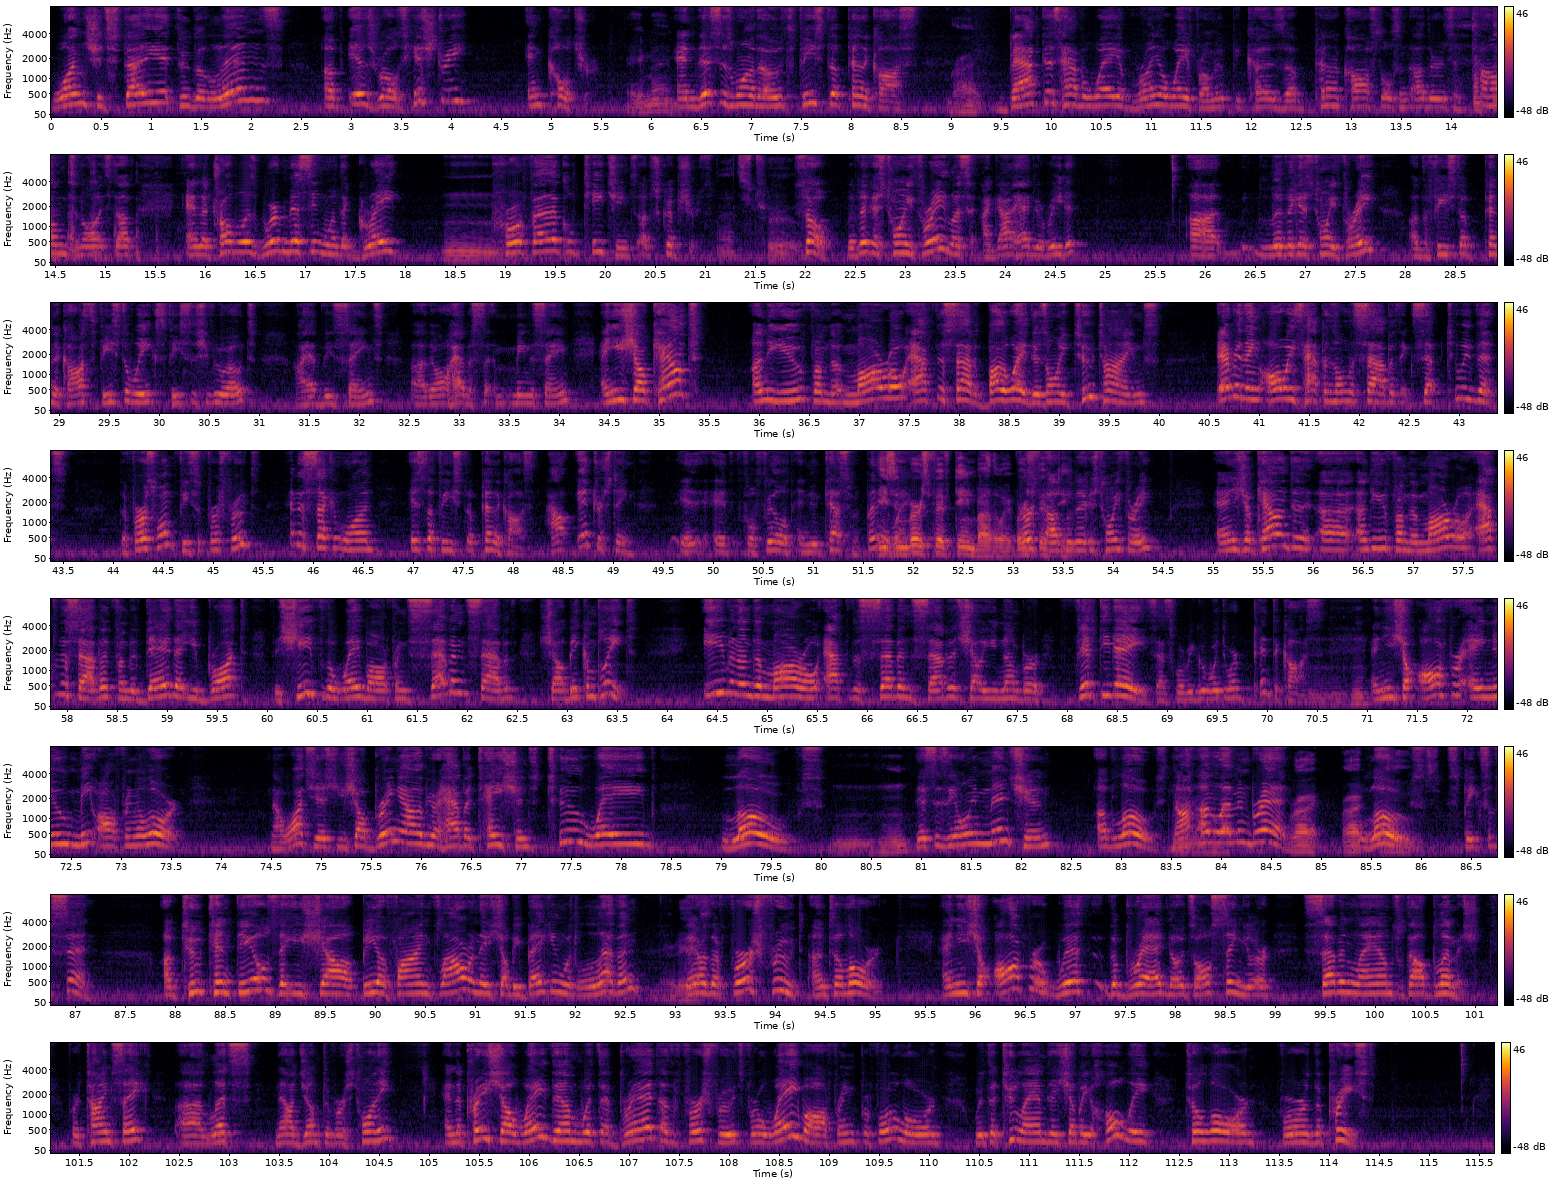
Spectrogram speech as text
one should study it through the lens of Israel's history and culture. Amen. And this is one of those Feast of Pentecost. Right. Baptists have a way of running away from it because of Pentecostals and others and tongues and all that stuff. And the trouble is, we're missing one of the great mm. prophetical teachings of scriptures. That's true. So, Leviticus 23, listen, I got to have you read it. Uh, Leviticus 23 of the Feast of Pentecost, Feast of Weeks, Feast of Shavuot. I have these sayings. Uh, they all have the, mean the same. And ye shall count unto you from the morrow after Sabbath. By the way, there's only two times. Everything always happens on the Sabbath except two events. The first one, Feast of First Fruits, and the second one is the Feast of Pentecost. How interesting it, it fulfilled in New Testament. But anyway, He's in verse 15, by the way. Verse, verse 15. Leviticus 23. And you shall count unto, uh, unto you from the morrow after the Sabbath, from the day that you brought the sheaf of the wave offering, seven Sabbath shall be complete. Even on the morrow after the seventh Sabbath shall you number fifty days. That's where we go with the word Pentecost. Mm-hmm. And ye shall offer a new meat offering to the Lord. Now watch this. You shall bring out of your habitations two wave loaves. Mm-hmm. This is the only mention of loaves, not mm-hmm. unleavened bread. Right, right. Loaves, loaves, speaks of sin. Of two tenth deals that ye shall be of fine flour, and they shall be baking with leaven. They are the first fruit unto the Lord. And ye shall offer with the bread, no, it's all singular, seven lambs without blemish. For time's sake, uh, let's now jump to verse 20. And the priest shall wave them with the bread of the first fruits for a wave offering before the Lord with the two lambs. They shall be holy to the Lord for the priest.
